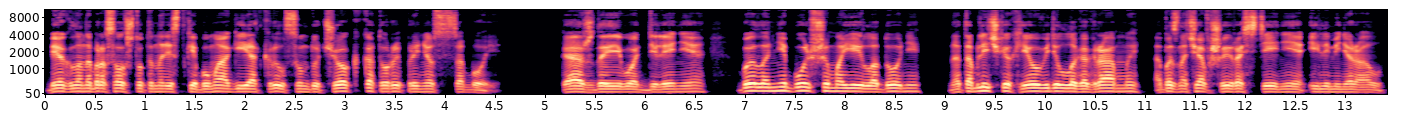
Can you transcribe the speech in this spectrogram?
бегло набросал что-то на листке бумаги и открыл сундучок, который принес с собой. Каждое его отделение было не больше моей ладони, на табличках я увидел логограммы, обозначавшие растение или минерал,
